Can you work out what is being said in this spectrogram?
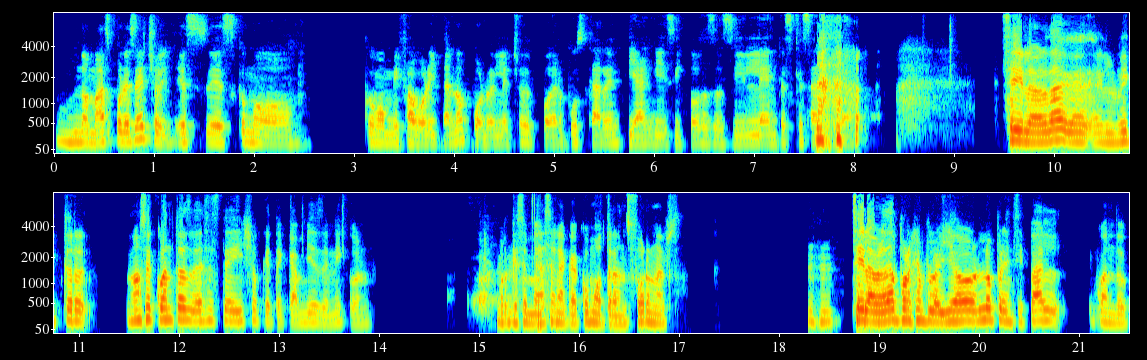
nomás por ese hecho es, es como, como mi favorita, ¿no? Por el hecho de poder buscar en tianguis y cosas así, lentes que salen. sí, la verdad, eh, el Víctor, no sé cuántas veces te he dicho que te cambies de Nikon. Porque se me hacen acá como Transformers. Sí, la verdad, por ejemplo, yo lo principal, cuando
